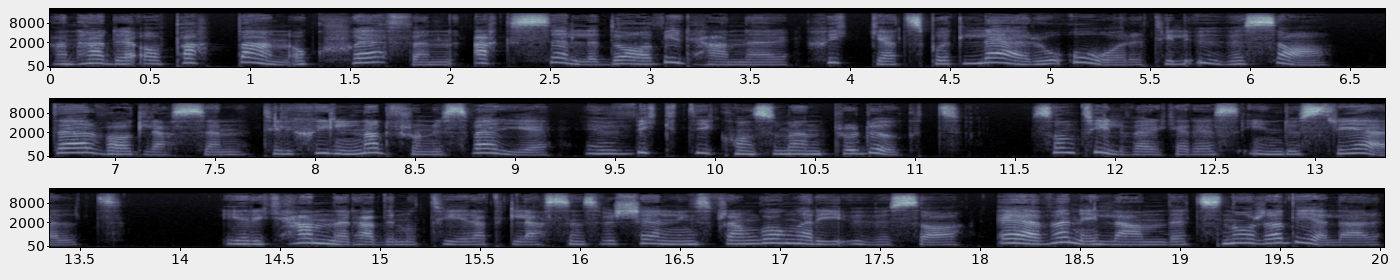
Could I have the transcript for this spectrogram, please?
han hade av pappan och chefen Axel David Hanner skickats på ett läroår till USA. Där var glassen, till skillnad från i Sverige, en viktig konsumentprodukt som tillverkades industriellt. Erik Hanner hade noterat glassens försäljningsframgångar i USA, även i landets norra delar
